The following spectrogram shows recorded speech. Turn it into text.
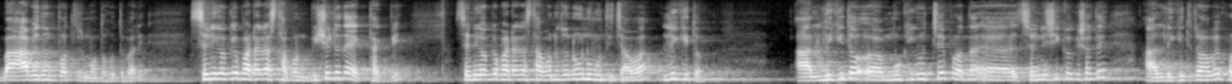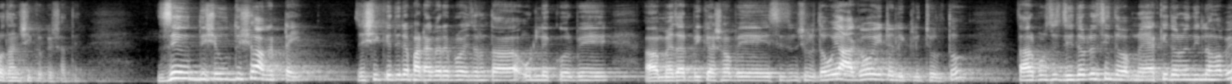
বা আবেদনপত্রের মতো হতে পারে। শ্রেণীকক্ষে পাঠাগার স্থাপন বিষয়টাতে এক থাকবে। শ্রেণীকক্ষে পাঠাগার স্থাপনের জন্য অনুমতি চাওয়া লিখিত। আর লিখিত মৌখিক হচ্ছে প্রধান শ্রেণি শিক্ষকের সাথে, আর লিখিতটা হবে প্রধান শিক্ষকের সাথে। যে উদ্দেশ্য উদ্দেশ্য আগেরটাই। যে শিক্ষার্থীরা পাঠাগারের প্রয়োজনীয়তা উল্লেখ করবে মেধার বিকাশ হবে, সৃজনশীলতা, ওই আগেও এটা লিখলে চলতো। তারপর হচ্ছে যে ধরনের চিন্তা ভাবনা একই ধরনের দিলে হবে,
